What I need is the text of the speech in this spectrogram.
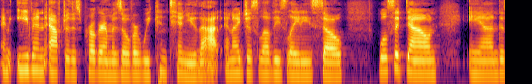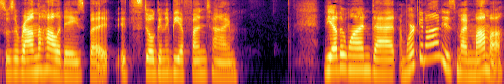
And even after this program is over, we continue that. And I just love these ladies. So we'll sit down. And this was around the holidays, but it's still going to be a fun time. The other one that I'm working on is my mama.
